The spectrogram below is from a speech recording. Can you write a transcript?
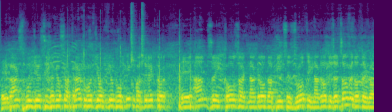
e, Bank Spółdzielczy Rzemiosła Kraków, oddział wiodłowników, pan dyrektor e, Andrzej Kozak, nagroda 500 zł, nagrody rzeczowe do tego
